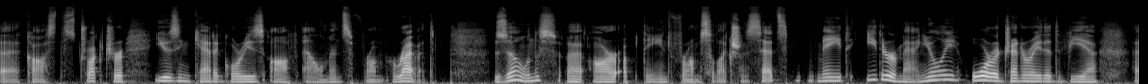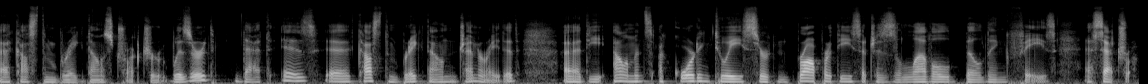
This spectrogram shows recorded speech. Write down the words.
uh, cost structure using categories of elements from Revit. Zones uh, are obtained from selection sets made either manually or generated via a custom breakdown structure wizard that is a custom breakdown generated uh, the elements according to a certain property such as level, building, phase, etc.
